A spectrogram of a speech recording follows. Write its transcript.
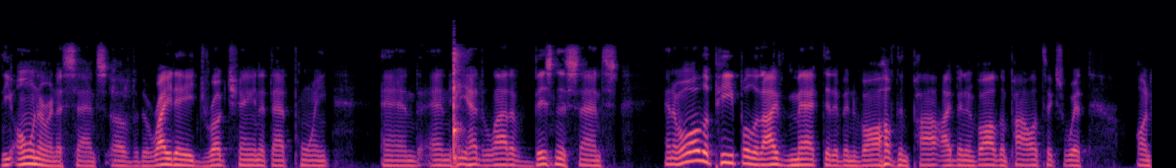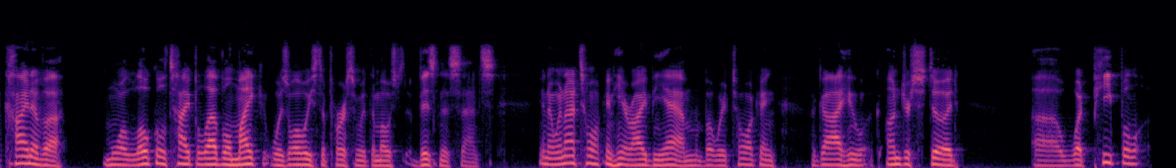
the owner in a sense of the Rite Aid drug chain at that point and and he had a lot of business sense. And of all the people that I've met that have been involved in po- I've been involved in politics with on kind of a more local type level, Mike was always the person with the most business sense. You know, we're not talking here IBM, but we're talking a guy who understood uh, what people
